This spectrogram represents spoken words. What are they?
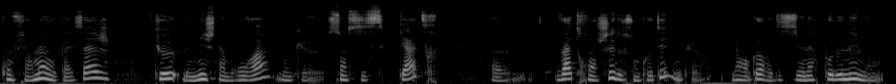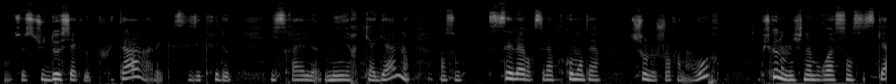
confirmant au passage que le Mishnah Brura, donc 106.4, euh, va trancher de son côté, donc euh, là encore décisionnaire polonais, mais on, se situe deux siècles plus tard, avec ses écrits de Israël Meir Kagan, dans son célèbre, commentaire sur le Shulchan Aruch, puisque dans Mishnah Brura 106.4,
